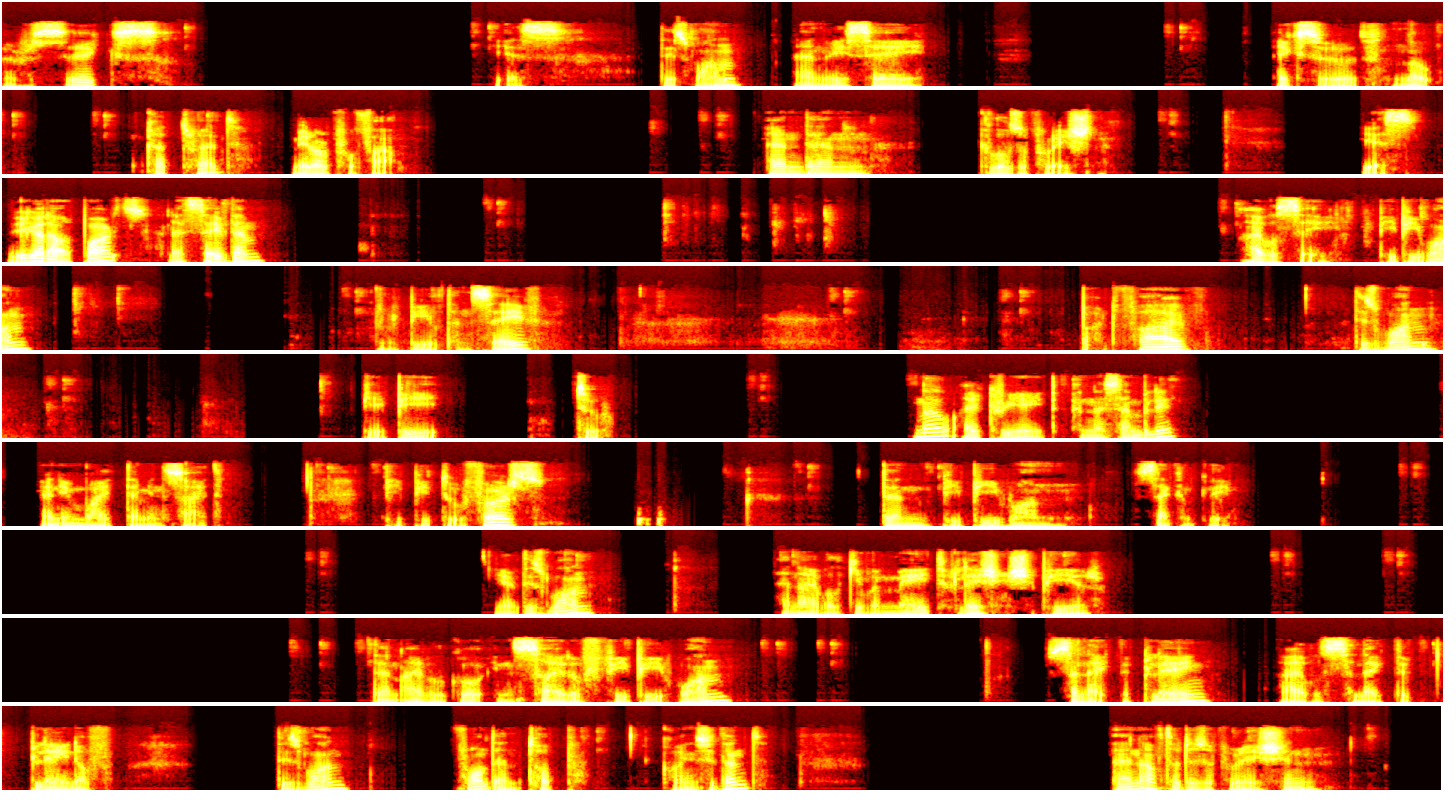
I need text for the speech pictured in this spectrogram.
Number 6. Yes, this one. And we say extrude, no, cut thread, mirror profile. And then close operation. Yes, we got our parts. Let's save them. I will say pp1, rebuild and save. Part 5, this one, pp2. Now I create an assembly and invite them inside. pp2 first, then pp1 secondly. You have this one, and I will give a mate relationship here. Then I will go inside of pp1, select the plane. I will select the plane of this one, front and top coincident. And after this operation,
